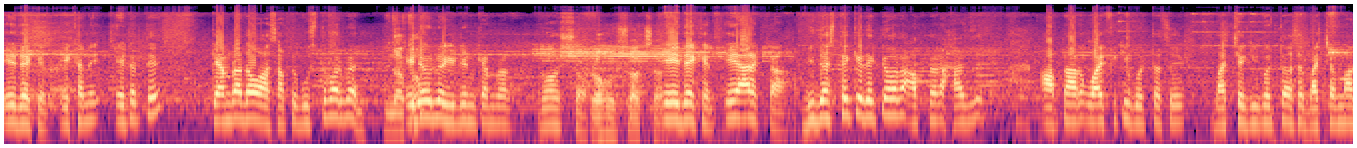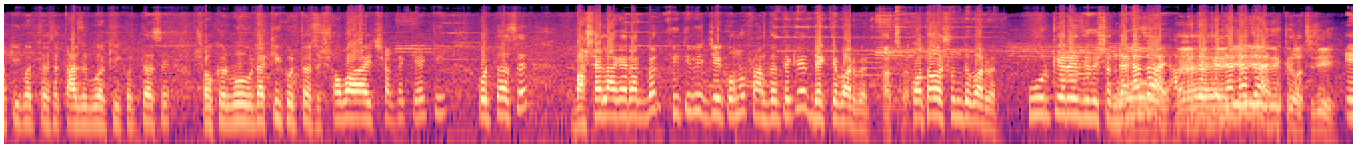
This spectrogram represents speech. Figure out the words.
এই দেখেন এখানে এটাতে ক্যামেরা দেওয়া আছে আপনি বুঝতে পারবেন? এটা হলো হিডেন ক্যামেরার রহস্য। রহস্য আচ্ছা। এই দেখেন এই আরেকটা। বিদেশ থেকে দেখতে পারেন আপনার হাজ- আপনার ওয়াইফি কি করতেছে বাচ্চা কি করতে আছে বাচ্চার মা কি করতে আছে কাজের বুয়া কি করতে আছে শখের বউটা কি করতে আছে সবাই সাথে কে কি করতে আছে বাসায় লাগায় রাখবেন পৃথিবীর যে কোনো প্রান্ত থেকে দেখতে পারবেন আচ্ছা। কথাও শুনতে পারবেন। পুরকে রেজলিউশন দেখা যায়? হ্যাঁ, আপনাদেরকে হ্যাঁ, দেখা যায়?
